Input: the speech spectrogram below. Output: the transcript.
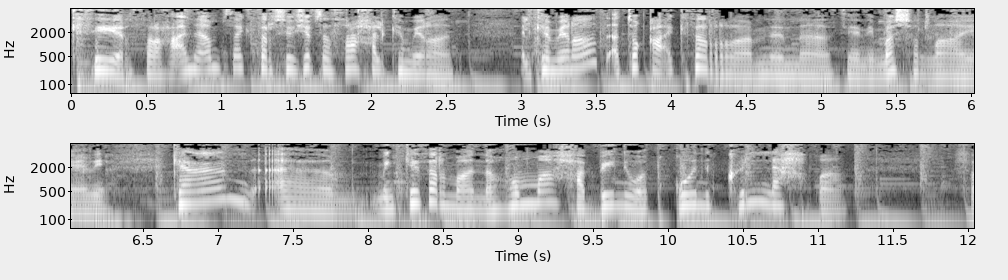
كثير صراحة. أنا أمس أكثر شيء شفته صراحة الكاميرات. الكاميرات أتوقع أكثر من الناس يعني ما شاء الله يعني. كان من كثر ما أن هم حابين يوثقون كل لحظة. ف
